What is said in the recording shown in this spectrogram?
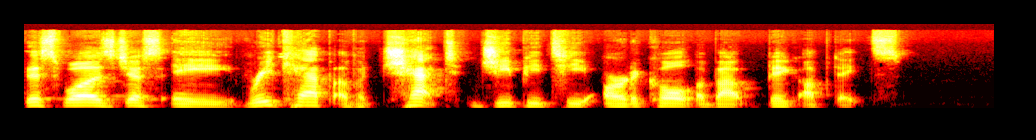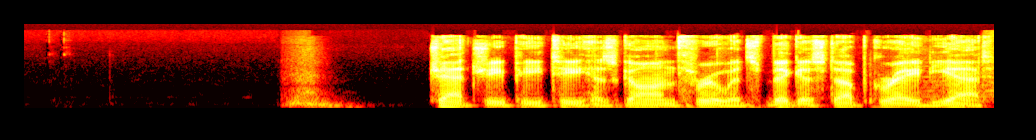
this was just a recap of a chat GPT article about big updates. ChatGPT has gone through its biggest upgrade yet,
